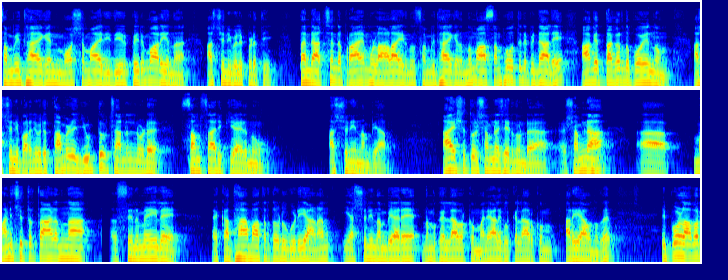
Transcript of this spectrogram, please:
സംവിധായകൻ മോശമായ രീതിയിൽ പെരുമാറിയെന്ന് അശ്വിനി വെളിപ്പെടുത്തി. തന്റെ അച്ഛന്റെ പ്രായമുള്ള ആളായിരുന്നു സംവിധായകനെന്നും ആ സംഭവത്തിന് പിന്നാലെ ആകെ തകർന്നു പോയെന്നും അശ്വിനി പറഞ്ഞു. ഒരു തമിഴ് യൂട്യൂബ് ചാനലിനോട് സംസാരിക്കുകയായിരുന്നു. അശ്വിനി നമ്പ്യാർ. ആയിഷത്തുൽ ഷംന ചേരുന്നുണ്ട്. ഷംന മണിച്ചിത്രത്താഴുന്ന സിനിമയിലെ കഥാപാത്രത്തോടു കൂടിയാണ് ഈ അശ്വിനി നമ്പ്യാരെ നമുക്ക് എല്ലാവർക്കും മലയാളികൾക്ക് എല്ലാവർക്കും അറിയാവുന്നത്. ഇപ്പോൾ അവർ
